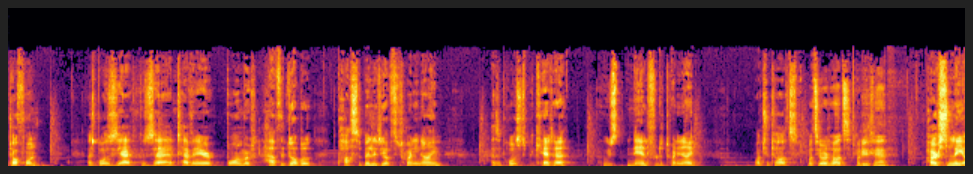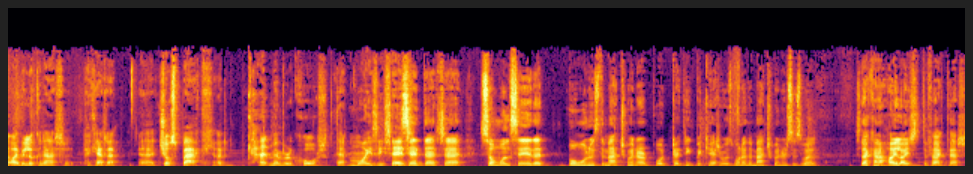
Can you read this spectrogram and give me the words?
Tough one, I suppose. Yeah, because uh, Tavernier, Bournemouth have the double possibility of the twenty-nine, as opposed to Paqueta, who's nailed for the twenty-nine. What's your thoughts? What's your thoughts? What are you saying? Personally, I'd be looking at Paqueta. Uh, just back, I can't remember a quote that Moyes said. He said that uh, some will say that Bowen was the match winner, but I think Paqueta was one of the match winners as well. So that kind of highlights the fact that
